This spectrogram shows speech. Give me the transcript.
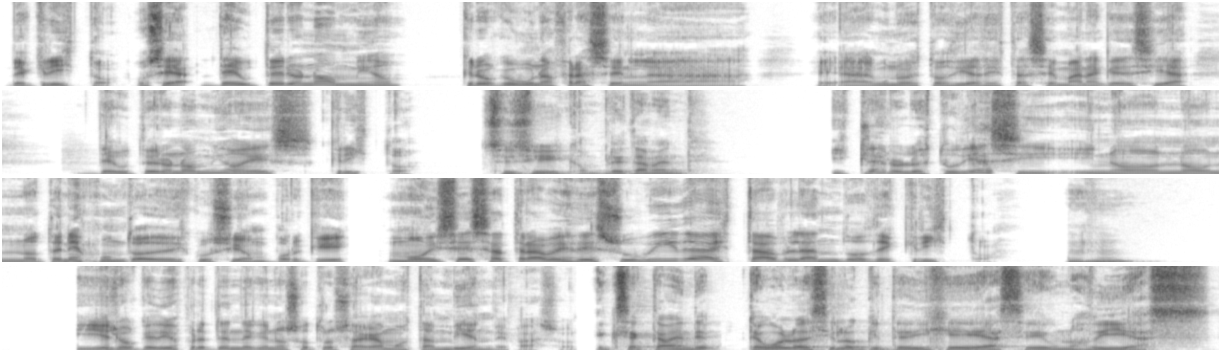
de Cristo. O sea, Deuteronomio, creo que hubo una frase en la, eh, alguno de estos días de esta semana que decía, Deuteronomio es Cristo. Sí, sí, completamente. Y claro, lo estudias y, no, no, no tenés punto de discusión, porque Moisés a través de su vida está hablando de Cristo. Y es lo que Dios pretende que nosotros hagamos también de paso. Exactamente. Te vuelvo a decir lo que te dije hace unos días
